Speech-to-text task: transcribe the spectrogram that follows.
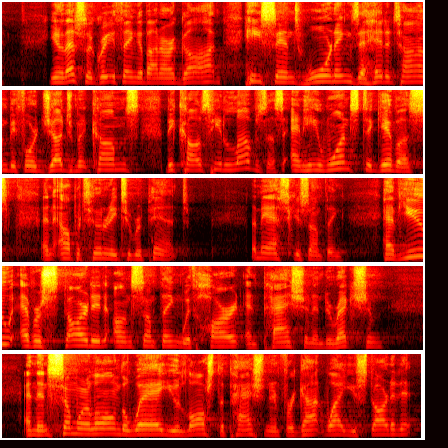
You know, that's the great thing about our God. He sends warnings ahead of time before judgment comes because He loves us and He wants to give us an opportunity to repent. Let me ask you something. Have you ever started on something with heart and passion and direction? and then somewhere along the way you lost the passion and forgot why you started it?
